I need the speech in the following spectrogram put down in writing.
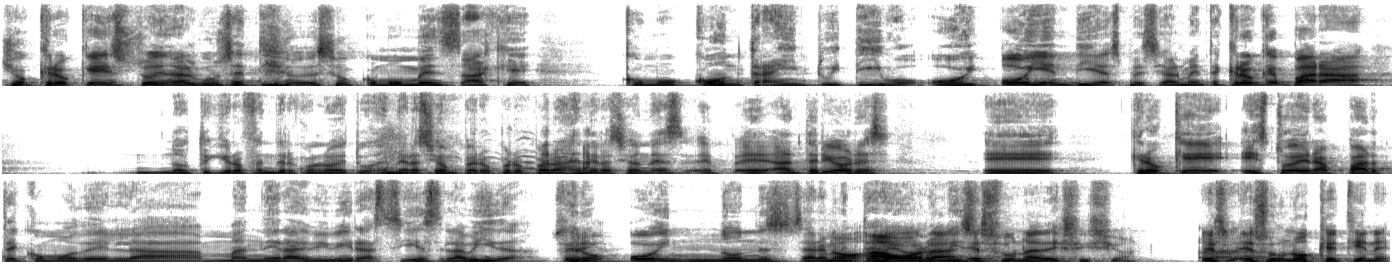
yo creo que esto en algún sentido es un- como un mensaje como contraintuitivo hoy, hoy en día especialmente. Creo que para, no te quiero ofender con lo de tu generación, pero, pero para generaciones eh, eh, anteriores, eh, creo que esto era parte como de la manera de vivir, así es la vida, Sí. pero hoy no No, necesariamente lo ahora mismo. es una decisión. Es, es uno que tiene,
